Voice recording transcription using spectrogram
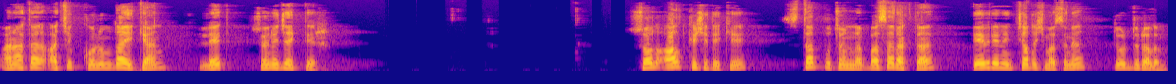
anahtar açık konumdayken led sönecektir. Sol alt köşedeki stop butonuna basarak da devrenin çalışmasını durduralım.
